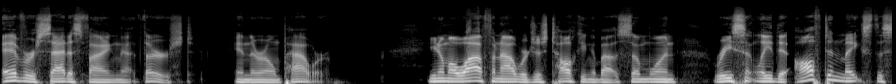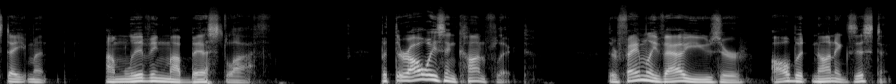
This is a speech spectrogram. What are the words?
ever satisfying that thirst in their own power. You know, my wife and I were just talking about someone recently that often makes the statement, I'm living my best life. But they're always in conflict. Their family values are all but non existent.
